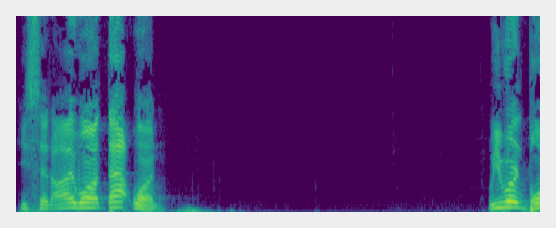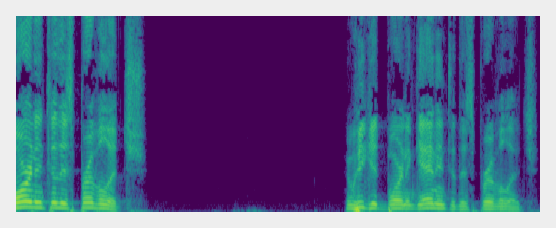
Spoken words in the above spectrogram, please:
He said, I want that one. We weren't born into this privilege. We get born again into this privilege.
